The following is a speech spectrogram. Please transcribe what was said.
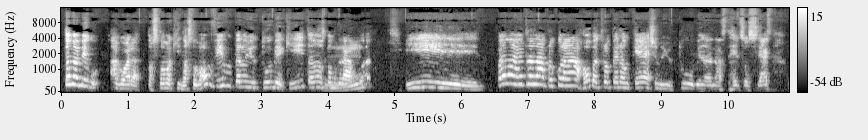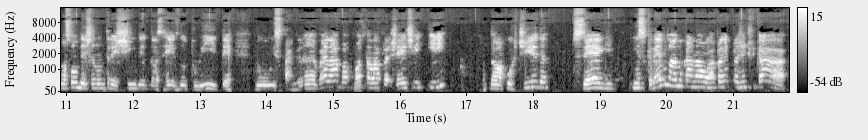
Então, meu amigo, agora nós estamos aqui, nós estamos ao vivo pelo YouTube aqui, então nós estamos gravando. E vai lá, entra lá, procura lá, arroba Tropeirãocast no YouTube, nas redes sociais. Nós estamos deixando um trechinho dentro das redes, no Twitter, no Instagram. Vai lá, bota lá pra gente e dá uma curtida, segue, inscreve lá no canal lá para a gente ficar,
